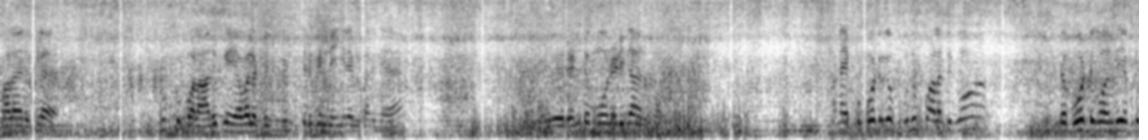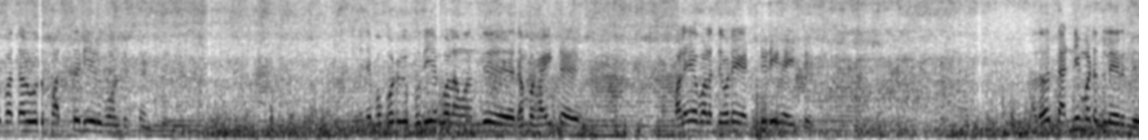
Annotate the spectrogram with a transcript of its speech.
பாலம் இருக்குல்ல தூக்கு பாலம் அதுக்கும் எவ்வளோ டிஸ்டன்ஸ் இருக்குன்னு நீங்களே பாருங்க. ஒரு ரெண்டு மூணு அடி தான் இருக்கும். ஆனால் இப்போ போட்டுக்க புது பாலத்துக்கும் இந்த போட்டுக்கு வந்து எப்படி பார்த்தாலும் ஒரு பத்து அடி இருக்கும் டிஸ்டன்ஸ் இப்போ போட்டுக்க புதிய பாலம் வந்து ரொம்ப ஹைட்டு பழைய பாலத்தை விட எட்டு அடி ஹைட்டு அதாவது தண்ணி மட்டத்தில் இருந்து.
